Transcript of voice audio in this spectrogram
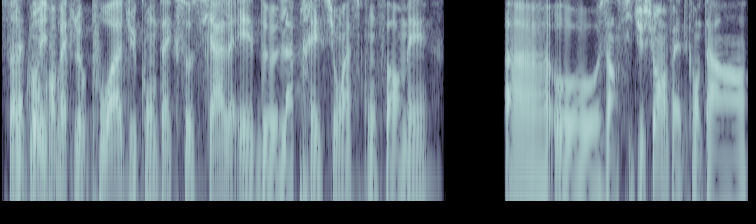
Ça montre en fait le poids du contexte social et de la pression à se conformer euh, aux institutions en fait. Quand tu as,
